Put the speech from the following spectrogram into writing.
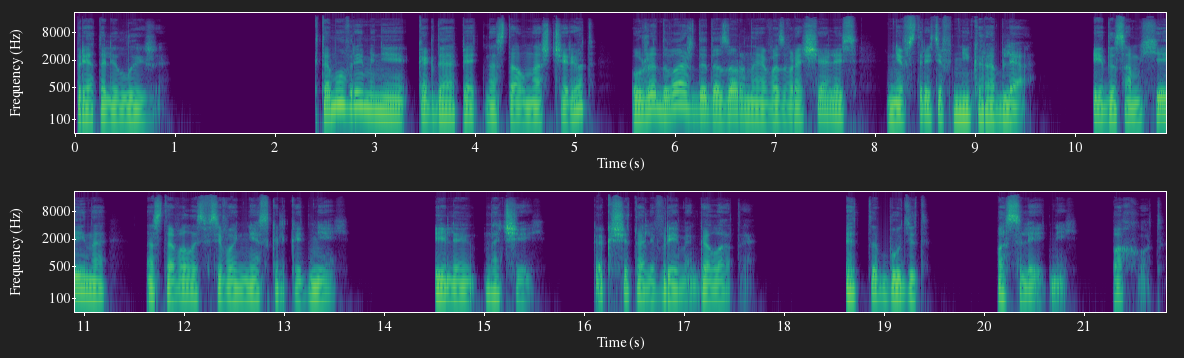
прятали лыжи. К тому времени, когда опять настал наш черед, уже дважды дозорные возвращались, не встретив ни корабля, и до Самхейна оставалось всего несколько дней. Или ночей, как считали время Галаты. Это будет последний поход.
